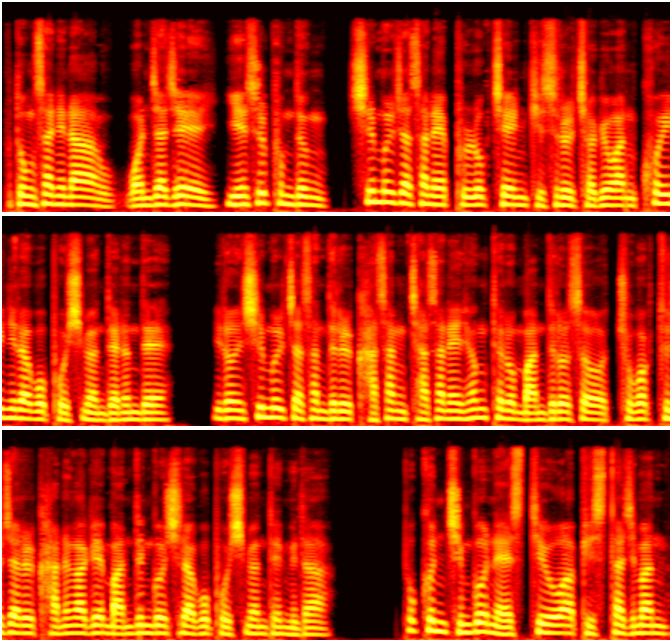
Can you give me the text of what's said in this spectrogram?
부동산이나 원자재, 예술품 등 실물 자산에 블록체인 기술을 적용한 코인이라고 보시면 되는데 이런 실물 자산들을 가상 자산의 형태로 만들어서 조각 투자를 가능하게 만든 것이라고 보시면 됩니다. 토큰 증권 STO와 비슷하지만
